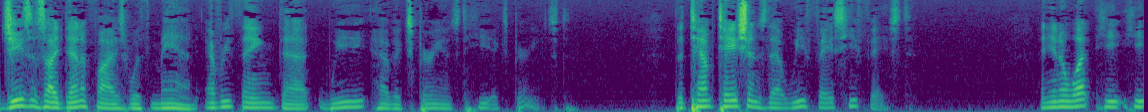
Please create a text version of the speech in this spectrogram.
Jesus identifies with man. Everything that we have experienced, he experienced. The temptations that we face, he faced. And you know what? He, he,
